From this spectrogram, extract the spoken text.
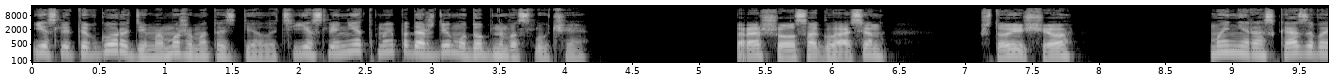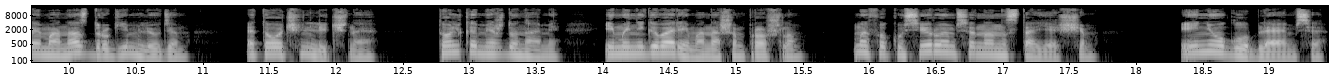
Если ты в городе, мы можем это сделать. Если нет, мы подождем удобного случая. Хорошо, согласен. Что еще? Мы не рассказываем о нас другим людям. Это очень личное. Только между нами, и мы не говорим о нашем прошлом. Мы фокусируемся на настоящем. И не углубляемся.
